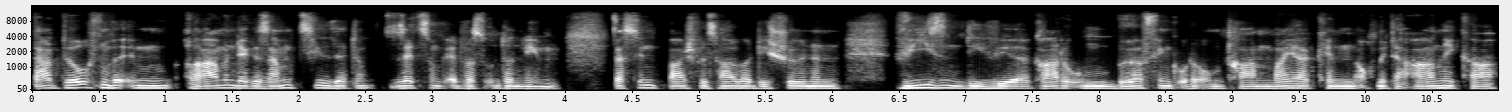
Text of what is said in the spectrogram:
Da dürfen wir im Rahmen der Gesamtzielsetzung etwas unternehmen. Das sind beispielsweise die schönen Wiesen, die wir gerade um Börfing oder um Tranmeier kennen, auch mit der Arnika,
